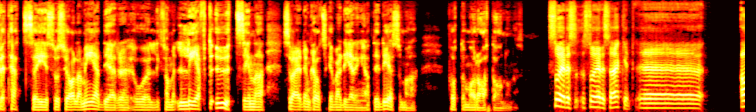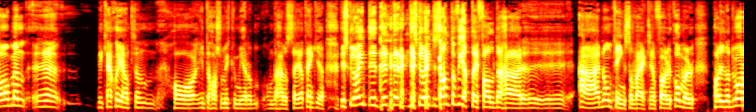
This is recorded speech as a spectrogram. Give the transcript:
betett sig i sociala medier och liksom levt ut sina sverigedemokratiska värderingar, att det är det som har fått dem att rata honom. Så är det, så är det säkert. Eh, ja men eh, vi kanske egentligen har, inte har så mycket mer om, om det här att säga tänker jag. Det skulle, vara, inte- det, det, det skulle vara intressant att veta ifall det här eh, är någonting som verkligen förekommer. Paulina, du har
